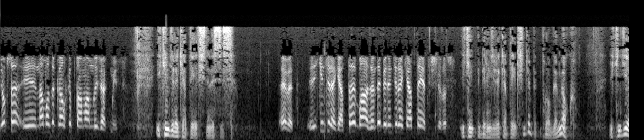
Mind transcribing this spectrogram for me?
Yoksa e, namazı kalkıp tamamlayacak mıyız? İkinci rekatta yetiştiniz siz. Evet. E, ikinci rekatta bazen de birinci rekatta yetişiyoruz. İki, birinci rekatta yetişince problem yok. İkinci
